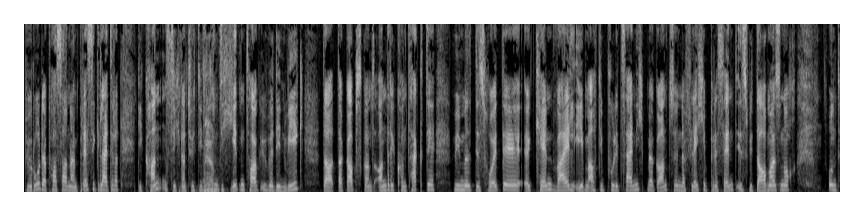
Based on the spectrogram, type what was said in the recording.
Büro der Passauer Presse geleitet hat, die kannten sich natürlich, die liefen ja. sich jeden Tag über den Weg. Da, da gab es ganz andere Kontakte, wie man das heute äh, kennt, weil eben auch die Polizei nicht mehr ganz so in der Fläche präsent ist wie damals noch. Und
